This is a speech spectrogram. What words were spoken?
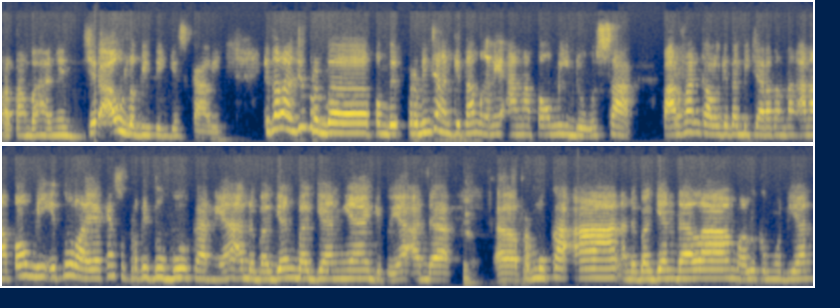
pertambahannya jauh lebih tinggi sekali. Kita lanjut perbincangan kita mengenai anatomi dosa. Pak Arfan, kalau kita bicara tentang anatomi itu layaknya seperti tubuh kan ya, ada bagian-bagiannya gitu ya, ada Ya. eh, permukaan, ada bagian dalam, lalu kemudian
